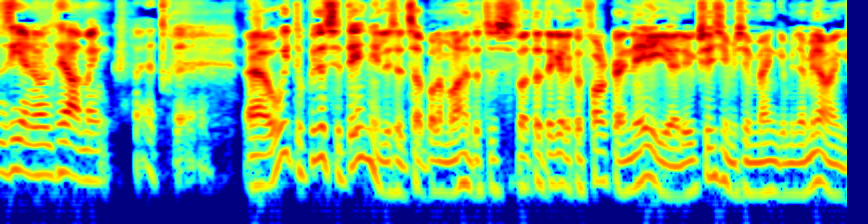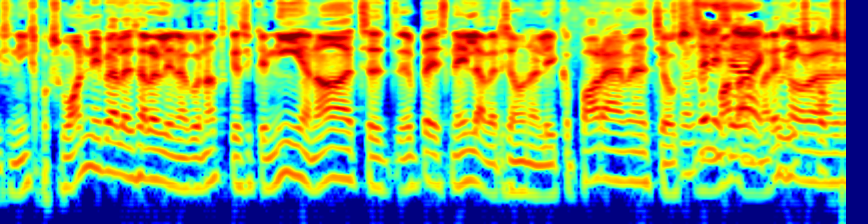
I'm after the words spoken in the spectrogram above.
ta on siiani olnud hea mäng, et Eh, huvitav, kuidas see tehniliselt saab olema lahendatud, sest vaata tegelikult Far Cry neli oli üks esimesi mänge, mida mina mängisin Xbox One'i peal ja seal oli nagu natuke siuke nii ja naa, et see PS4 versioon oli ikka parem, et see no jooksis see oli nagu see aeg, kui Xbox.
